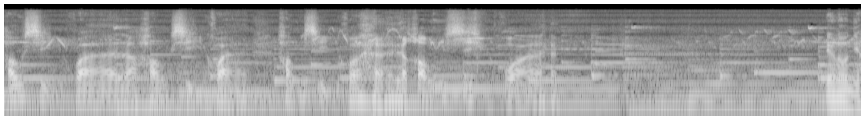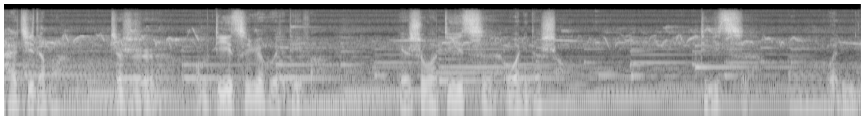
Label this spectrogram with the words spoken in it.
好喜欢啊，好喜欢，好喜欢，好喜欢。玲珑，你还记得吗？这是我们第一次约会的地方，也是我第一次握你的手，第一次吻你。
